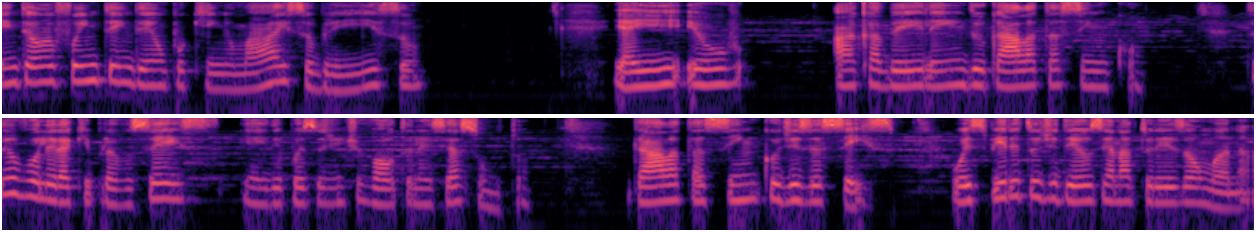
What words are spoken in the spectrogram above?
então eu fui entender um pouquinho mais sobre isso. E aí eu acabei lendo Gálatas 5. Então eu vou ler aqui para vocês e aí depois a gente volta nesse assunto. Gálatas 5:16. O espírito de Deus e a natureza humana.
